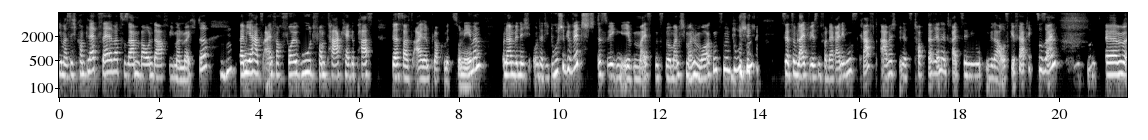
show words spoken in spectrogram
die man sich komplett selber zusammenbauen darf, wie man möchte. Mhm. Bei mir hat es einfach voll gut vom Tag her gepasst, das als einen Block mitzunehmen. Und dann bin ich unter die Dusche gewitscht, deswegen eben meistens nur manchmal morgens mit Duschen. ist ja zum Leidwesen von der Reinigungskraft, aber ich bin jetzt top darin, in 13 Minuten wieder ausgefertigt zu sein. Mhm. Ähm,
